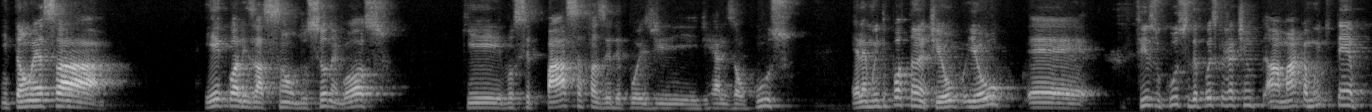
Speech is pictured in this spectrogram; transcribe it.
Então, essa equalização do seu negócio, que você passa a fazer depois de, de realizar o curso, ela é muito importante. Eu, eu é, fiz o curso depois que eu já tinha a marca há muito tempo.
